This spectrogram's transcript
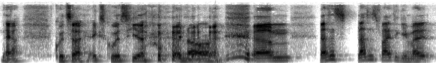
Naja, kurzer Exkurs hier. Genau. ähm, lass uns, lass uns weitergehen, weil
